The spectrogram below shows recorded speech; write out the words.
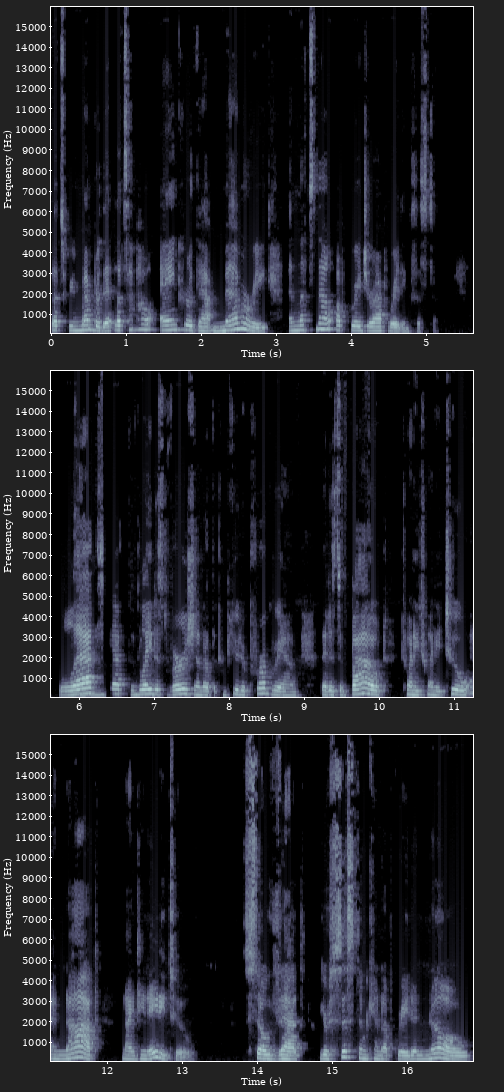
Let's remember that. Let's somehow anchor that memory and let's now upgrade your operating system. Let's mm-hmm. get the latest version of the computer program that is about 2022 and not 1982 so that your system can upgrade and know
